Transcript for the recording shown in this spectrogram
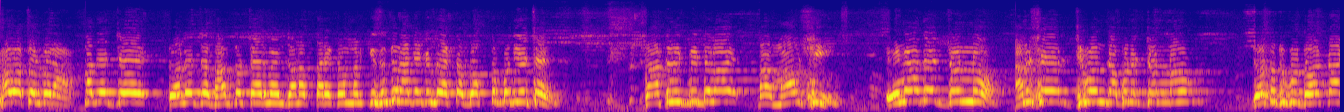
খাওয়া চলবে না। আমাদের যে দলের যে চেয়ারম্যান জনাব তারেক রহমান কিছুদিন আগে কিন্তু একটা বক্তব্য দিয়েছেন প্রাথমিক বিদ্যালয় বা মাউসি এনাদের জন্য মানুষের জীবন যাপনের জন্য যতটুকু দরকার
